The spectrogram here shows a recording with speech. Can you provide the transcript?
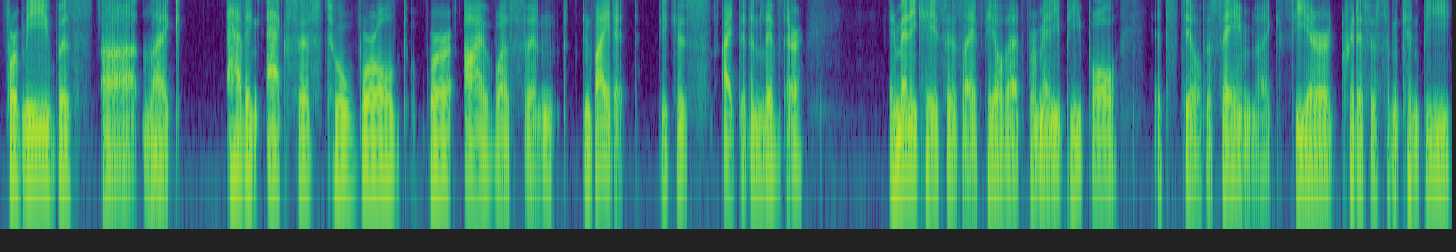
for me was uh, like having access to a world where I wasn't invited because I didn't live there. In many cases, I feel that for many people, it's still the same. Like theater criticism can be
